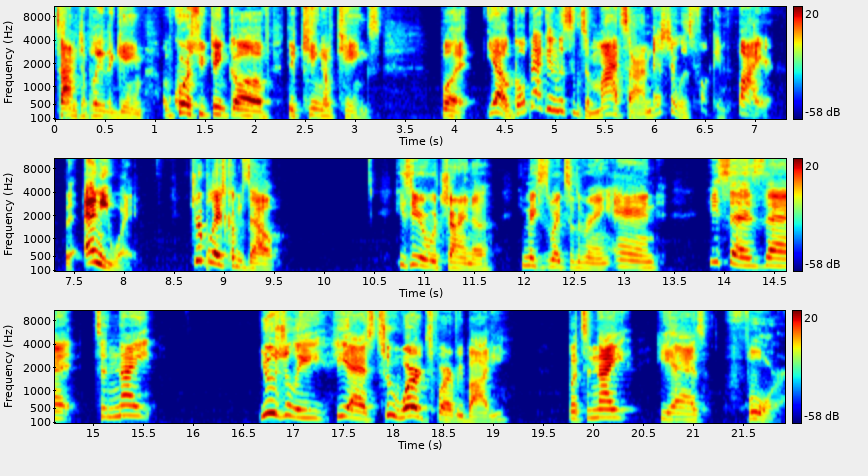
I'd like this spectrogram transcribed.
Time to Play the Game. Of course you think of the King of Kings. But yo, go back and listen to My Time. That shit was fucking fire. But anyway, Triple H comes out. He's here with Chyna. He makes his way to the ring and he says that tonight, usually he has two words for everybody, but tonight he has four.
